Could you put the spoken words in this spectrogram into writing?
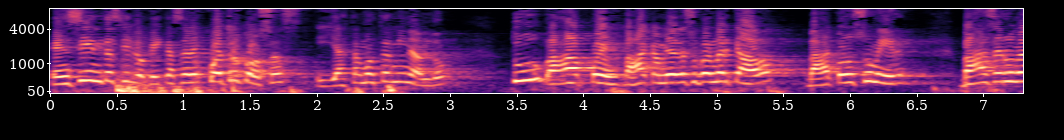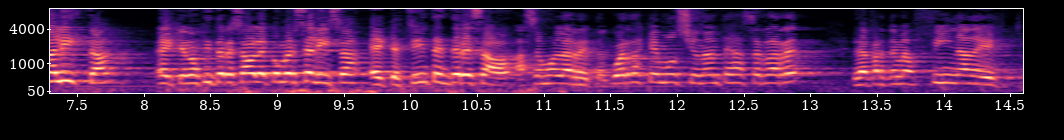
En síntesis, lo que hay que hacer es cuatro cosas, y ya estamos terminando. Tú vas a, pues, vas a cambiar de supermercado, vas a consumir, Vas a hacer una lista, el que no esté interesado le comercializa, el que esté interesado hacemos la red. ¿Te acuerdas qué emocionante es hacer la red? Es la parte más fina de esto.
